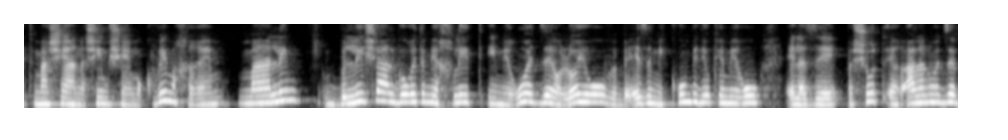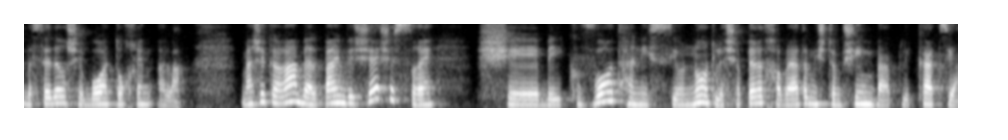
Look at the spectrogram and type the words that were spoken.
את מה שאנשים שהם עוקבים אחריהם מעלים, בלי שהאלגוריתם יחליט אם יראו את זה או לא יראו, ובאיזה מיקום בדיוק הם יראו, אלא זה פשוט הראה לנו את זה בסדר שבו התוכן עלה. מה שקרה ב-2016, שבעקבות הניסיונות לשפר את חוויית המשתמשים באפליקציה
